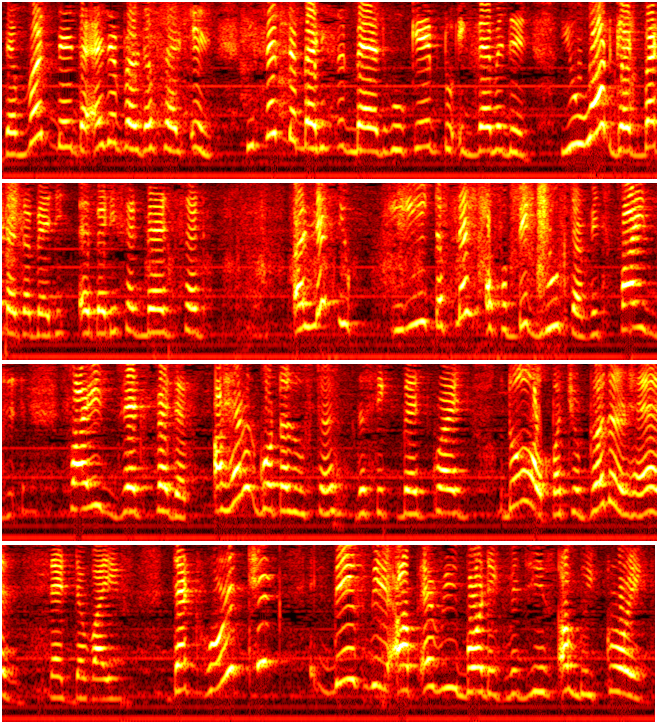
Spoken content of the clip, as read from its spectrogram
Then one day the elder brother fell ill. He sent the medicine man who came to examine it. You won't get better, the medi medicine man said, unless you eat the flesh of a big rooster with fine, fine red feathers. I haven't got a rooster, the sick man cried. No, but your brother has, said the wife. That horrid thing? It makes me up every morning with his ugly crowing.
